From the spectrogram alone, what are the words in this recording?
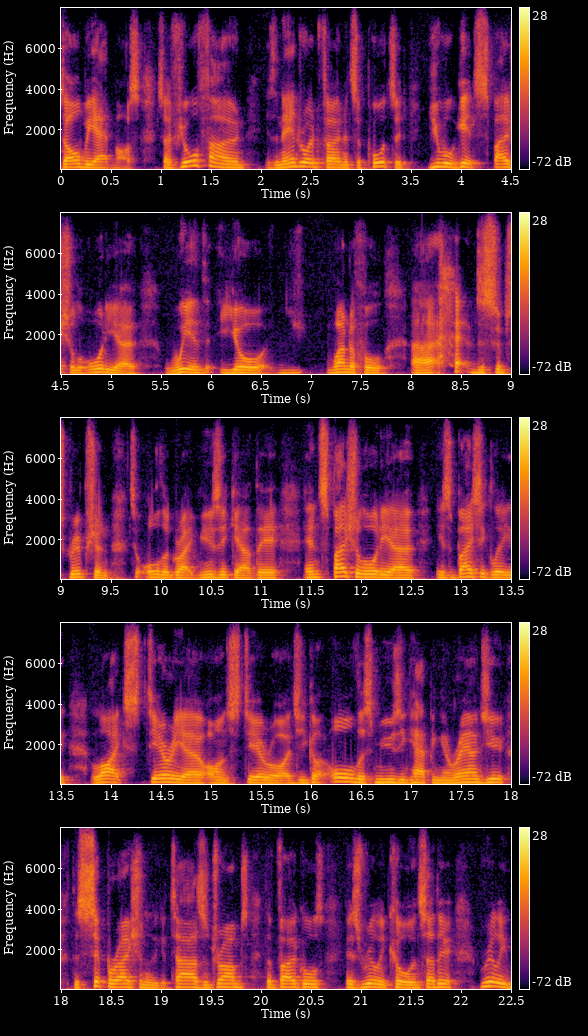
Dolby Atmos. So if your phone is an Android phone and supports it, you will get spatial audio with your wonderful uh, subscription to all the great music out there. And spatial audio is basically like stereo on steroids. You've got all this music happening around you. The separation of the guitars, the drums, the vocals is really cool. And so they're really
